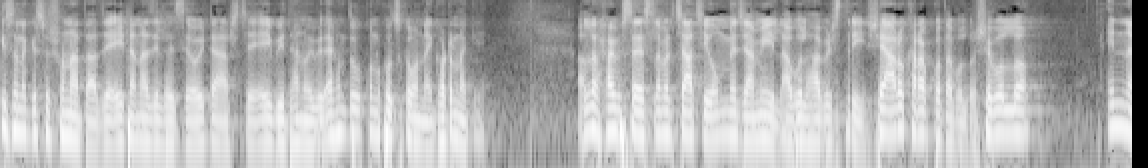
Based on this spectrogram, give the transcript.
কিছু না কিছু শোনাতা যে এইটা নাজিল হয়েছে, ওইটা আসছে, এই বিধান, ওই বিধান। এখন তো কোনো খোঁজখবর নাই, ঘটনা কি? আল্লাহর হাবিব সাহা ইসলামের চাচি উম্মে জামিল, আবুল হাবির স্ত্রী, সে আরও খারাপ কথা বলল। সে বলল, ইন্না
